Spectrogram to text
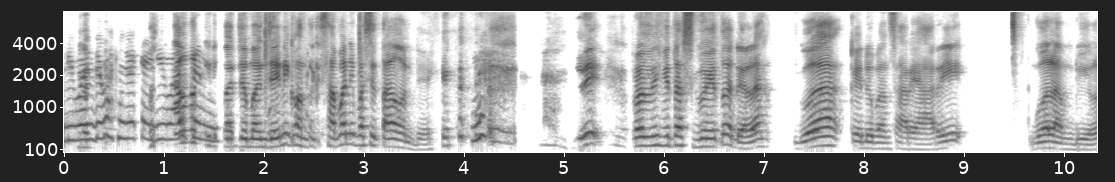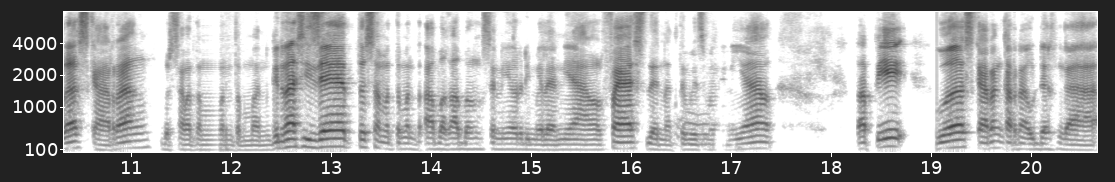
dimanja-manja kayak gimana tahu nih, nih manja-manja ini konteks apa nih pasti tahu deh. Jadi produktivitas gue itu adalah gue kehidupan sehari-hari gue alhamdulillah sekarang bersama teman-teman generasi Z terus sama teman abang-abang senior di Millennial Fest dan aktivis Hmm. milenial. Tapi gue sekarang karena udah nggak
